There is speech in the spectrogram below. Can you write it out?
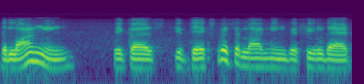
the longing because if they express a longing, they feel that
